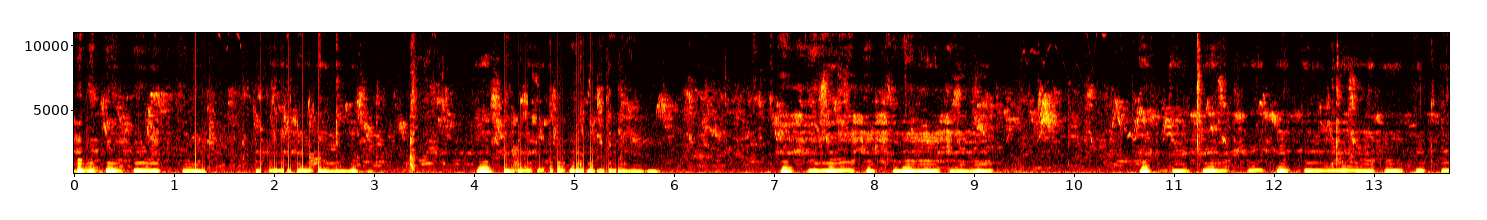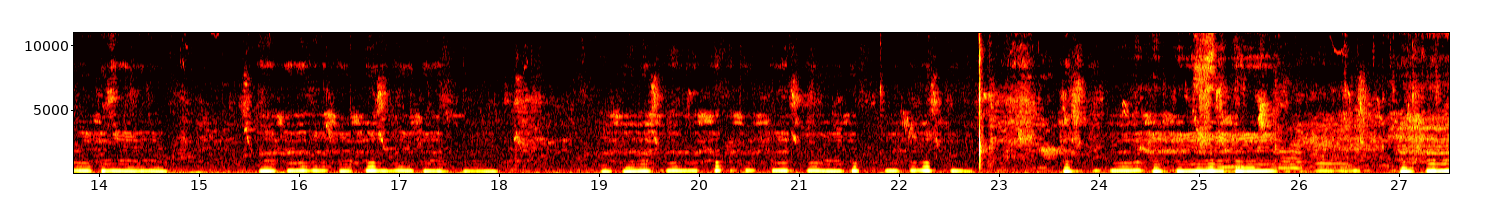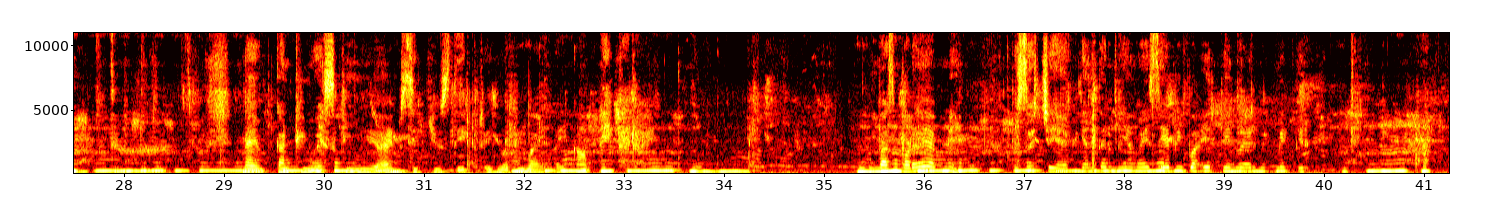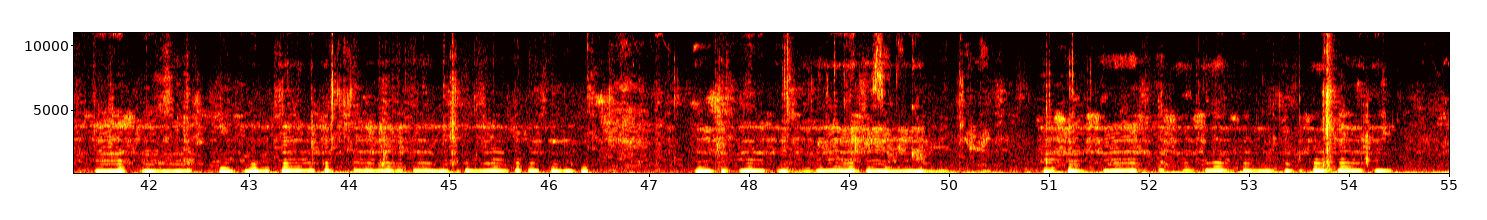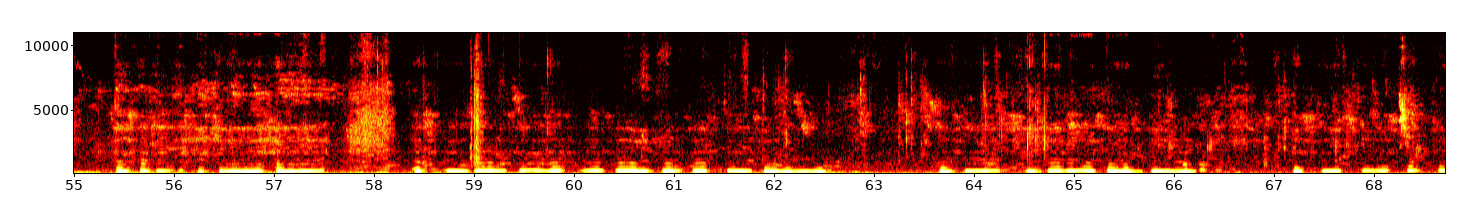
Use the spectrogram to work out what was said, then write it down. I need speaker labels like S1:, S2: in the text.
S1: मैं इसकी M C Qs देख रही हूँ अभी वाई फाई काम नहीं कर रहा है बस पढ़ा है अपने? तो सोचे अभी अंदर में हम ऐसे अभी बाहर के इन्वायरमेंट में कर Mm-hmm.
